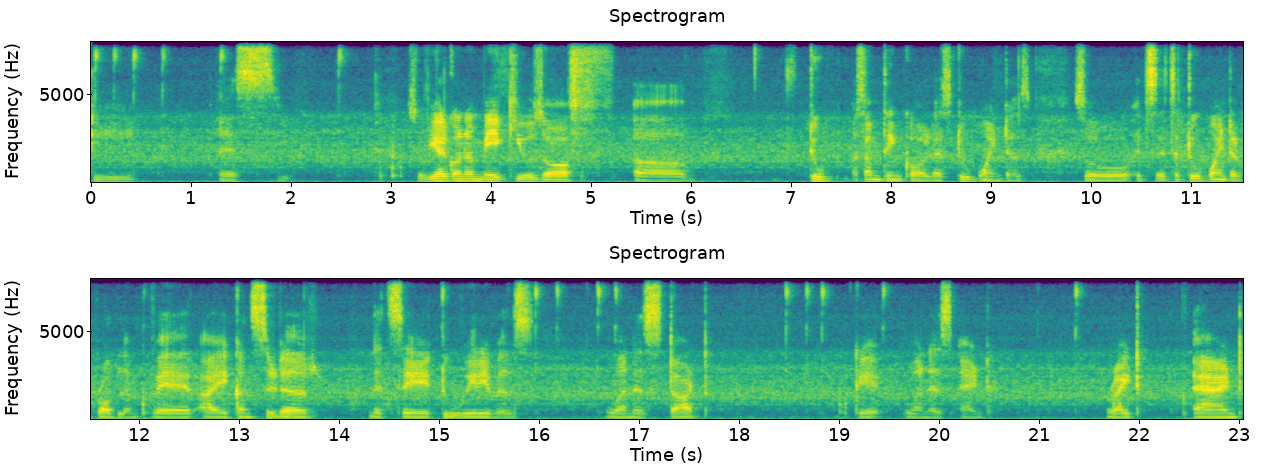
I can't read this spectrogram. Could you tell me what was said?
t s u so we are gonna make use of uh, two something called as two pointers. So it's it's a two pointer problem where i consider let's say two variables. One is start okay one is end right? And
